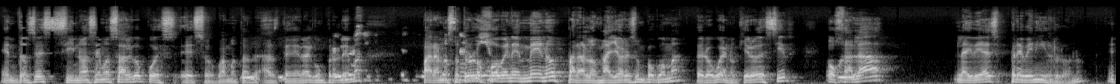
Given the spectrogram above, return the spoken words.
Entonces, si no hacemos algo, pues eso, vamos a tener algún problema. Para nosotros los jóvenes menos, para los mayores un poco más, pero bueno, quiero decir, ojalá la idea es prevenirlo, ¿no?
